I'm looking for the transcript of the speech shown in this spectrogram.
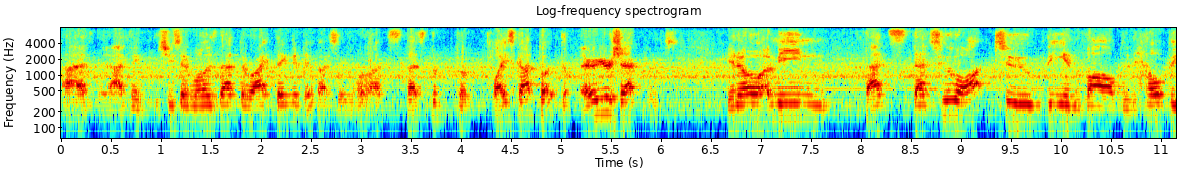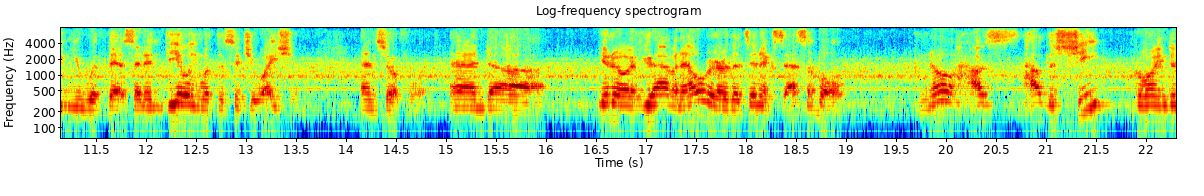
I, I think she said, "Well, is that the right thing to do?" I said, "Well, that's that's the p- place God put them. They're your shepherds. You know, I mean, that's that's who ought to be involved in helping you with this and in dealing with the situation and so forth. And uh, you know, if you have an elder that's inaccessible, you know, how's how the sheep going to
